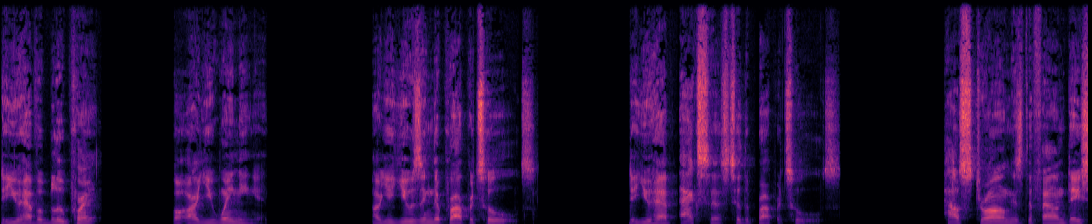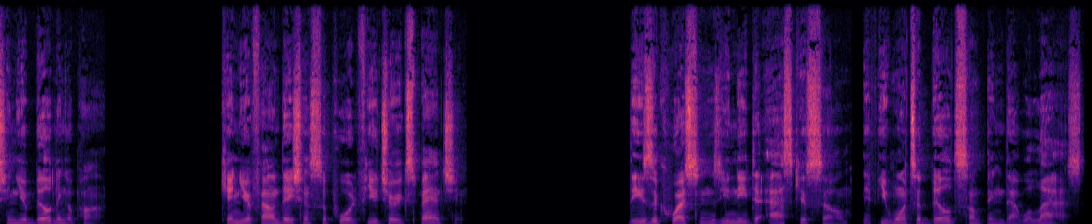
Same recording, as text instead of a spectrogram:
Do you have a blueprint or are you winging it? Are you using the proper tools? Do you have access to the proper tools? How strong is the foundation you're building upon? Can your foundation support future expansion? These are questions you need to ask yourself if you want to build something that will last.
